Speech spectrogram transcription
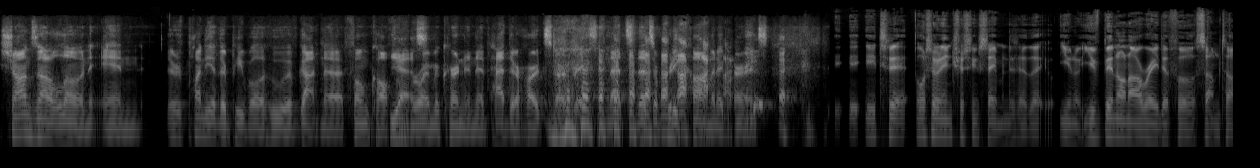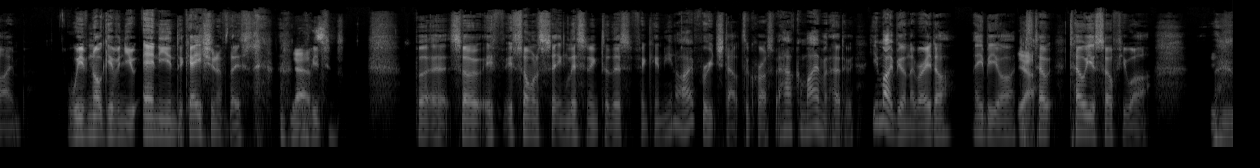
Sean's not alone in there's plenty of other people who have gotten a phone call from yes. Rory McKernan and have had their heart start racing. That's that's a pretty common occurrence. It's also an interesting statement, isn't it? That you know you've been on our radar for some time. We've not given you any indication of this. Yes. But uh, so if, if someone's sitting listening to this thinking, you know, I've reached out to CrossFit, how come I haven't heard of it? You might be on the radar. Maybe you are. Just yeah. tell tell yourself you are. Mm-hmm.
